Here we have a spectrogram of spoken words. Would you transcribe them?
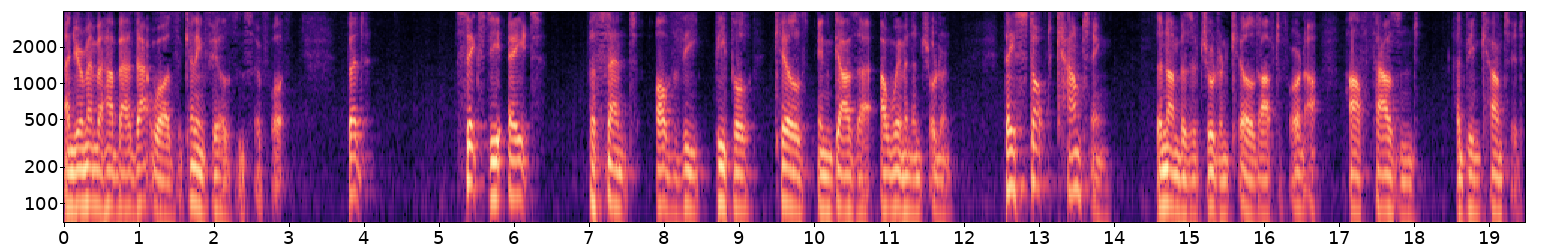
and you remember how bad that was, the killing fields and so forth. But 68% of the people killed in Gaza are women and children. They stopped counting the numbers of children killed after four and a half thousand had been counted.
